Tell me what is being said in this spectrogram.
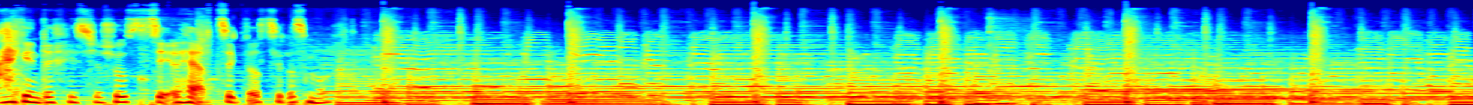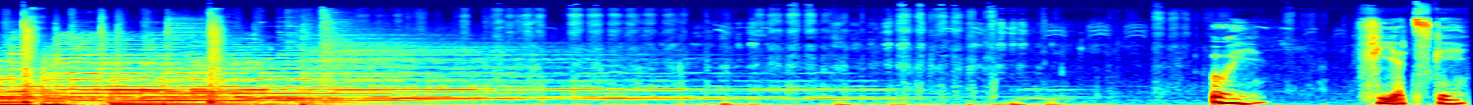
Eigentlich ist ja schon sehr herzig, dass sie das macht. Ui, 40.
